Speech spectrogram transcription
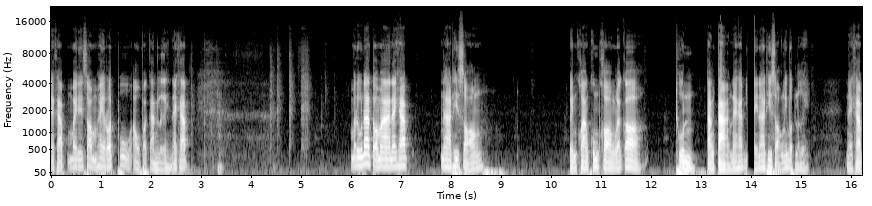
นะครับ ไม่ได้ซ่อมให้รถผู้เอาประกันเลยนะครับ มาดูหน้าต่อมานะครับ หน้าที่ 2 เป็นความคุ้มครองแล้วก็ทุนต่างๆนะครับ อยู่ในหน้าที่ 2 นี้หมดเลยนะครับ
